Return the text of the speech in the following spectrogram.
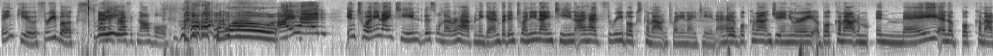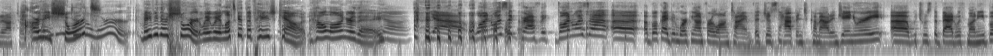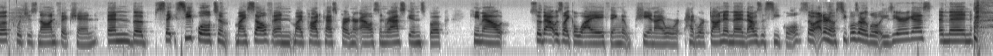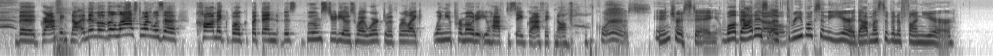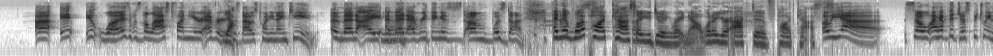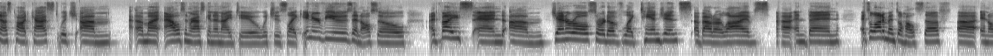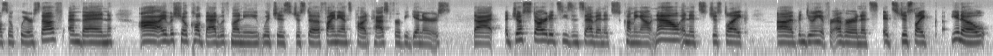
Thank you. Three books and Three? a graphic novel. Whoa. I had in 2019, this will never happen again, but in 2019, I had three books come out in 2019. I had a book come out in January, a book come out in, in May, and a book come out in October. Are they short? The work. Maybe they're short. Wait, wait, let's get the page count. How long are they? Yeah. yeah, one was a graphic. One was a, a a book I'd been working on for a long time that just happened to come out in January, uh, which was the Bad with Money book, which is nonfiction. Then the se- sequel to myself and my podcast partner Allison Raskin's book came out. So that was like a YA thing that she and I were had worked on, and then that was a sequel. So I don't know, sequels are a little easier, I guess. And then the graphic novel, and then the, the last one was a comic book. But then this Boom Studios, who I worked with, were like, when you promote it, you have to say graphic novel. Of course. Interesting. Well, that is So- uh, three books in a year. That must have been a fun year. Uh, it it was it was the last fun year ever Yeah. because that was 2019, and then I Yeah. and then everything is um was done. And then what podcasts are you doing right now? What are your active podcasts? Oh yeah. So I have the Just Between Us podcast, which um uh, my Allison Raskin and I do, which is like interviews and also advice and um general sort of like tangents about our lives. Uh, and then it's a lot of mental health stuff uh, and also queer stuff. And then I have a show called Bad with Money, which is just a finance podcast for beginners that just started season seven. It's coming out now, and it's just like uh, I've been doing it forever, and it's it's just like you know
